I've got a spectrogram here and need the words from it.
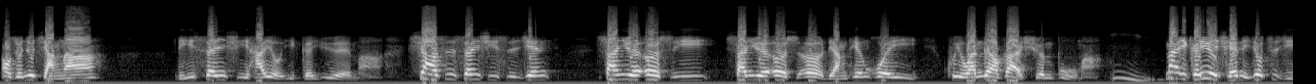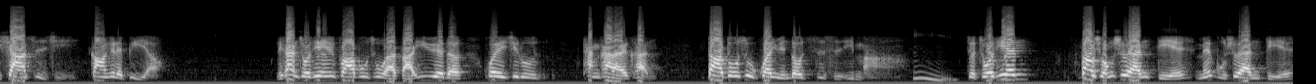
那我昨天就讲啦，离升息还有一个月嘛，下次升息时间三月二十一、三月二十二两天会议会完料盖宣布嘛。嗯，那一个月前你就自己吓自己，刚好就得必要。你看昨天发布出来，把一月的会议记录摊开来看，大多数官员都支持一码。嗯，就昨天。道琼虽然跌，美股虽然跌，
